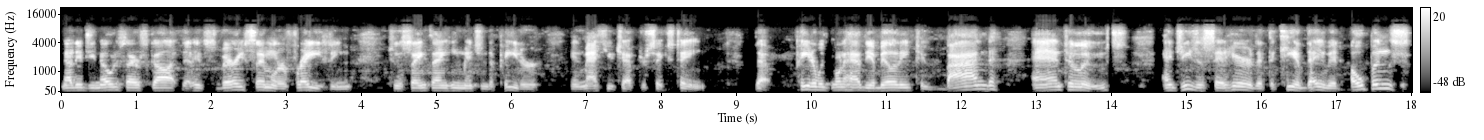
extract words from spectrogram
Now, did you notice there, Scott, that it's very similar phrasing to the same thing he mentioned to Peter in Matthew chapter 16? That Peter was going to have the ability to bind and to loose. And Jesus said here that the key of David opens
